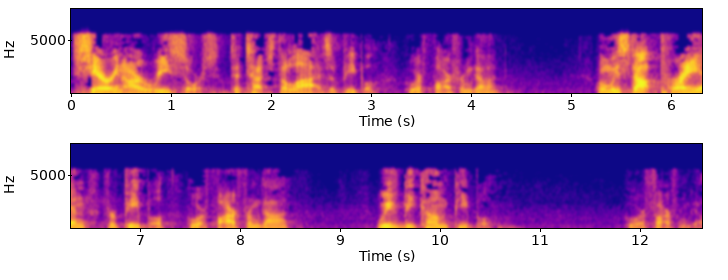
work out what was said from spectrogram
sharing our resource to touch the lives of people who are far from God, when we stop praying for people who are far from God, we've become people who are far from God.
